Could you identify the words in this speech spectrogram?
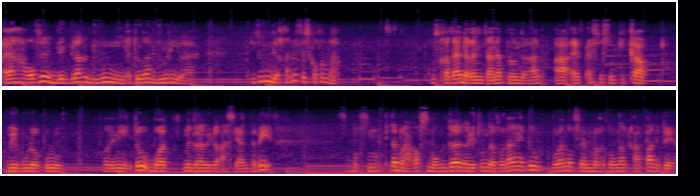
yang harusnya digelar Juni atau kan Juli lah. Itu tidak karena virus corona terus katanya ada rencana penundaan AFF Suzuki Cup 2020 tahun ini itu buat negara-negara ASEAN. Tapi kita berharap semoga nggak ditunda. Soalnya itu bulan November atau nggak kapan itu ya?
